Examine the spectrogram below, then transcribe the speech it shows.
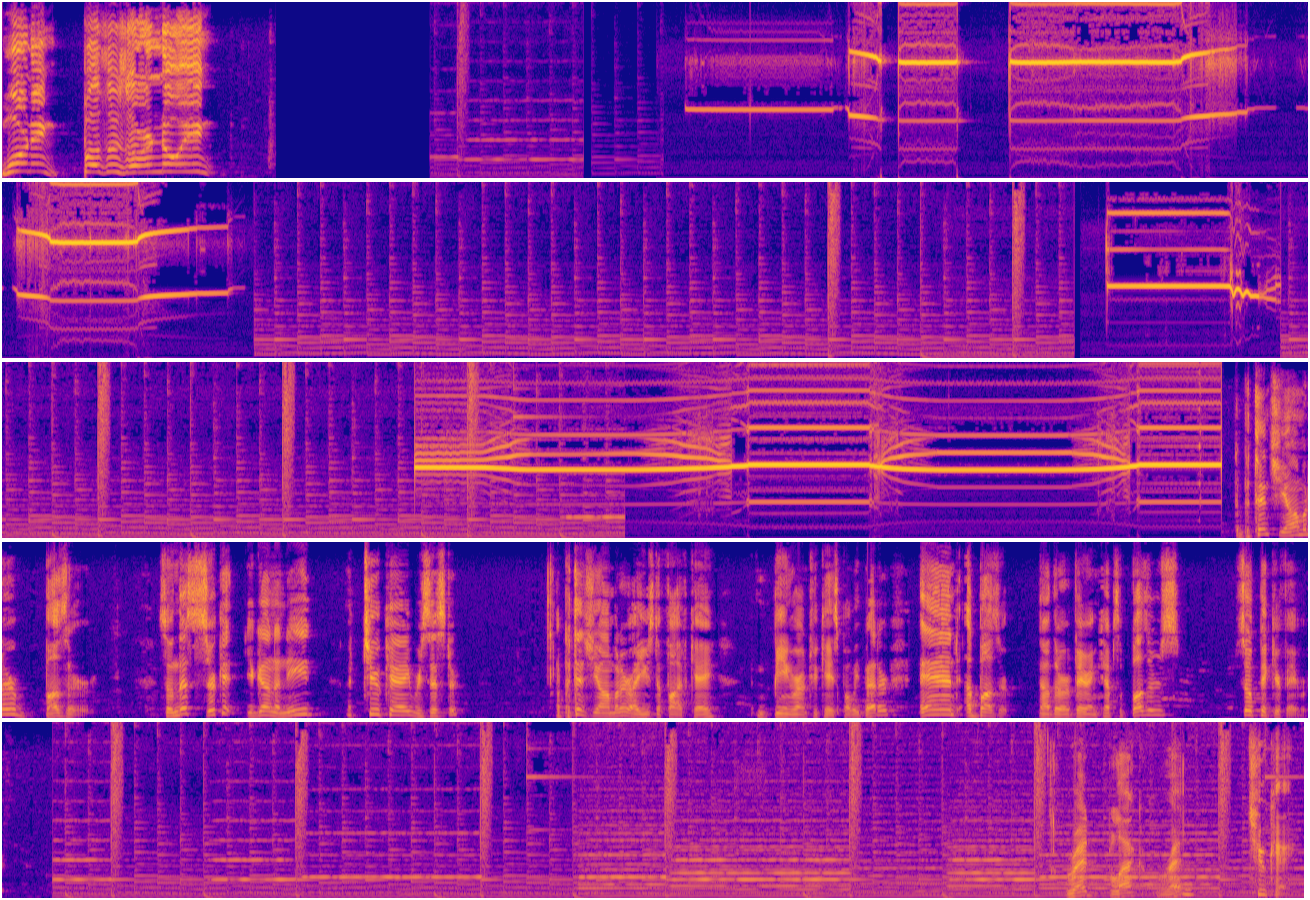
Warning! Buzzers are annoying! The potentiometer buzzer. So in this circuit, you're going to need a 2K resistor, a potentiometer, I used a 5K, being around 2K is probably better, and a buzzer. Now there are varying types of buzzers, so pick your favorite. Red, black, red, 2K.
